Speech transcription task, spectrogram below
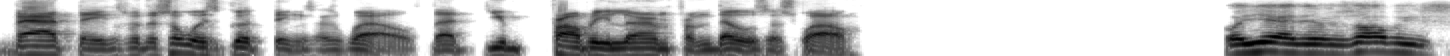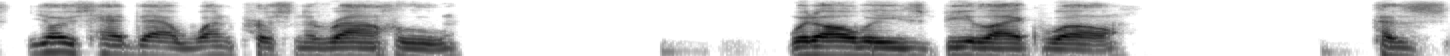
bad things but there's always good things as well that you probably learn from those as well Well, yeah, there was always you always had that one person around who would always be like, well, because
